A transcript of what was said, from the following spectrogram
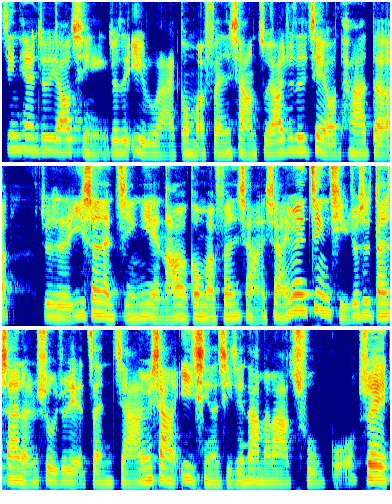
今天就是邀请就是易如来跟我们分享，主要就是借由他的。就是医生的经验，然后跟我们分享一下。因为近期就是登山人数就是也增加，因为像疫情的期间大家没办法出国，所以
